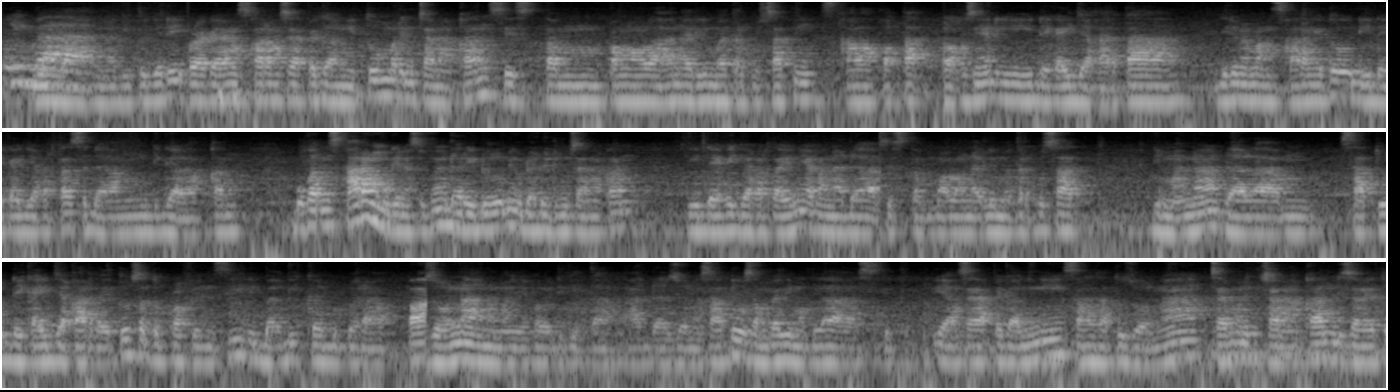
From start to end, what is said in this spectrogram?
Limbah. Nah gitu. Jadi proyek yang sekarang saya pegang itu merencanakan sistem pengelolaan air limbah terpusat nih skala kota. Lokasinya di DKI Jakarta. Jadi memang sekarang itu di DKI Jakarta sedang digalakkan. Bukan sekarang mungkin sebenarnya dari dulu nih udah direncanakan di DKI Jakarta ini akan ada sistem pengelolaan air limbah terpusat di mana dalam satu DKI Jakarta itu satu provinsi dibagi ke beberapa zona namanya kalau di kita ada zona 1 sampai 15 gitu. Yang saya pegang ini salah satu zona, saya merencanakan di sana itu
